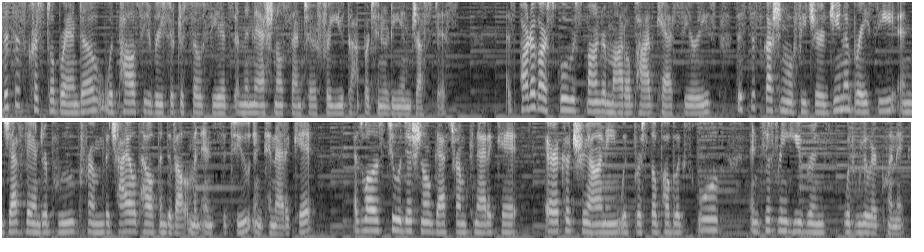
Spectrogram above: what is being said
This is Crystal Brandow with Policy Research Associates in the National Center for Youth Opportunity and Justice. As part of our School Responder Model podcast series, this discussion will feature Jeana Bracey and Jeff Vanderploeg from the Child Health and Development Institute in Connecticut, as well as two additional guests from Connecticut, Erica Triani with Bristol Public Schools and Tiffany Huberns with Wheeler Clinic.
